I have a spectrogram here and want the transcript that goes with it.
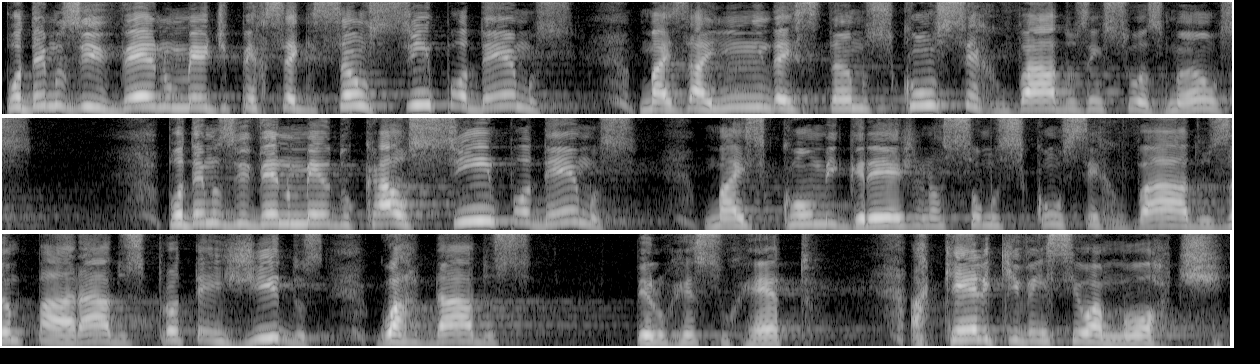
Podemos viver no meio de perseguição? Sim, podemos, mas ainda estamos conservados em Suas mãos. Podemos viver no meio do caos? Sim, podemos, mas como igreja nós somos conservados, amparados, protegidos, guardados pelo ressurreto, aquele que venceu a morte.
